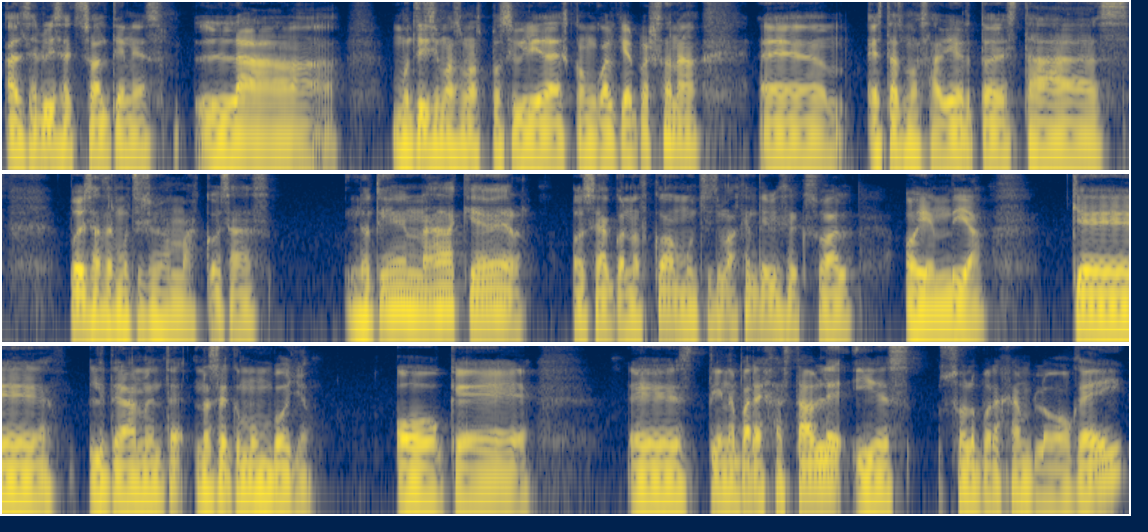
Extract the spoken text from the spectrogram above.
al ser bisexual tienes la... muchísimas más posibilidades con cualquier persona, em, estás más abierto, estás... puedes hacer muchísimas más cosas. No tiene nada que ver. O sea, conozco a muchísima gente bisexual hoy en día que literalmente no sé como un bollo. O que tiene pareja estable y es solo, por ejemplo, gay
